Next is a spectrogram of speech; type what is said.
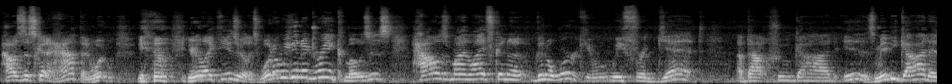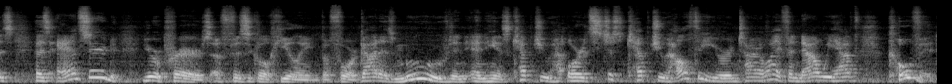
How's this going to happen? What you know? You're like the Israelites. What are we going to drink, Moses? How's my life going to going to work? We forget about who God is. Maybe God has, has answered your prayers of physical healing before. God has moved and, and He has kept you, or it's just kept you healthy your entire life. And now we have COVID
